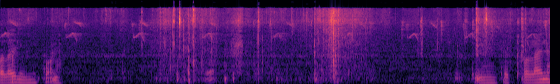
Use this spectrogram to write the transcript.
thua lấy đi bọn nó chỉ cho lấy nè.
